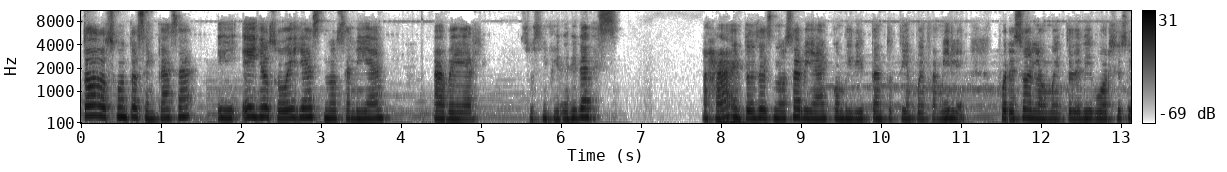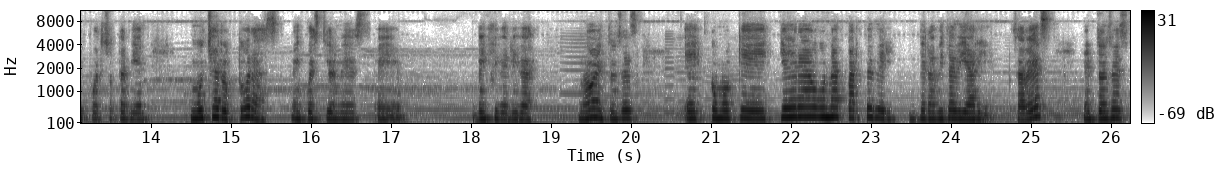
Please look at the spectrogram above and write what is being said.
todos juntos en casa y ellos o ellas no salían a ver sus infidelidades. Ajá, entonces no sabían convivir tanto tiempo en familia. Por eso el aumento de divorcios y por eso también muchas rupturas en cuestiones eh, de infidelidad, ¿no? Entonces, eh, como que ya era una parte de la vida diaria, ¿sabes? Entonces,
